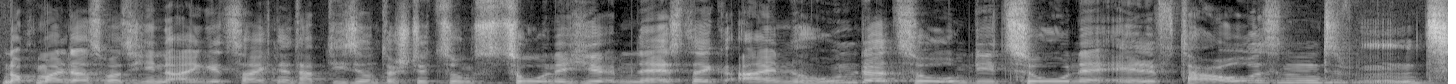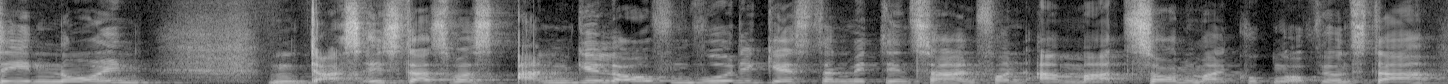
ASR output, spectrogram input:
nochmal das, was ich Ihnen eingezeichnet habe, diese Unterstützungszone hier im Nasdaq 100, so um die Zone 11.000, 10.9. Das ist das, was angelaufen wurde gestern mit den Zahlen von Amazon. Mal gucken, ob wir uns da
